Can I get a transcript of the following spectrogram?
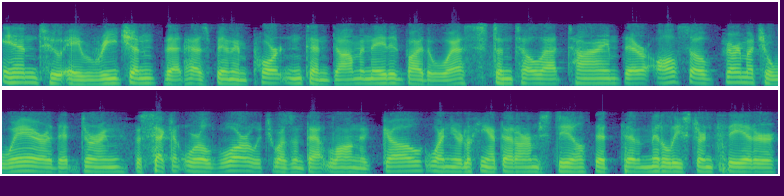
into a region that has been important and dominated by the West until that time. They're also very much aware that during the Second World War, which wasn't that long ago, when you're looking at that arms deal, that the Middle Eastern theater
